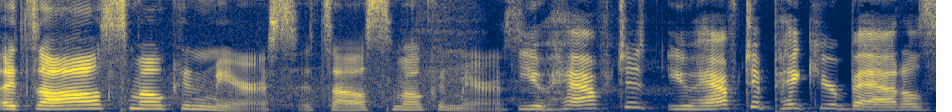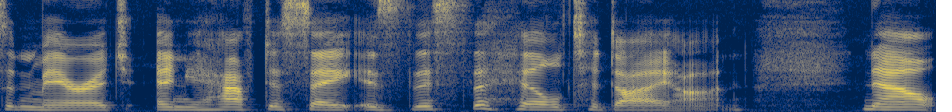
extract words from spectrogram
it's all smoke and mirrors. It's all smoke and mirrors. You have to you have to pick your battles in marriage and you have to say is this the hill to die on? Now,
